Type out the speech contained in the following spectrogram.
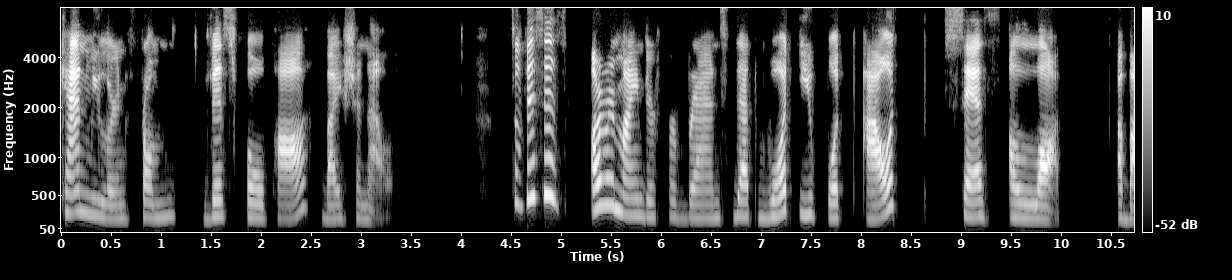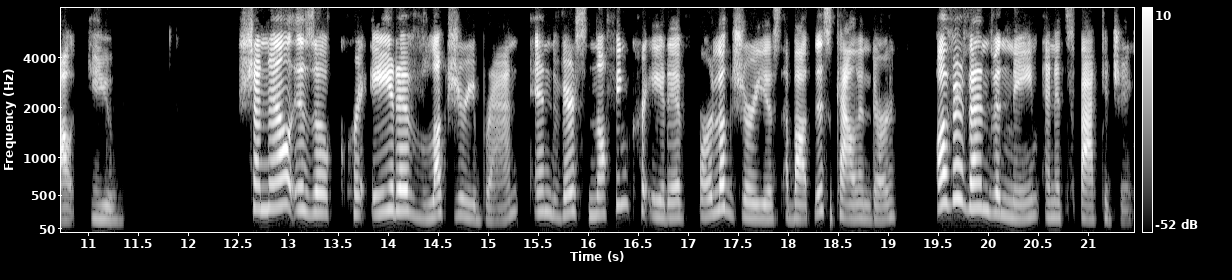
can we learn from this faux pas by Chanel? So, this is a reminder for brands that what you put out says a lot about you. Chanel is a creative luxury brand, and there's nothing creative or luxurious about this calendar other than the name and its packaging.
